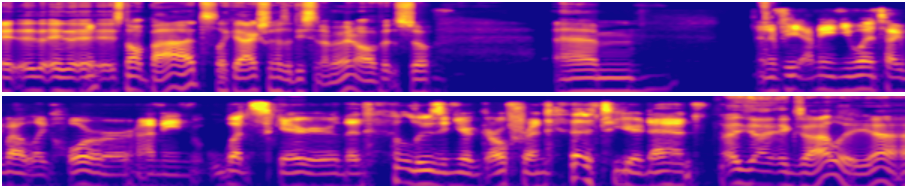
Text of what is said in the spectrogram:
it, it, it it's not bad. Like it actually has a decent amount of it. So, um, and if you, I mean, you want to talk about like horror. I mean, what's scarier than losing your girlfriend to your dad? Uh, yeah, exactly. Yeah,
